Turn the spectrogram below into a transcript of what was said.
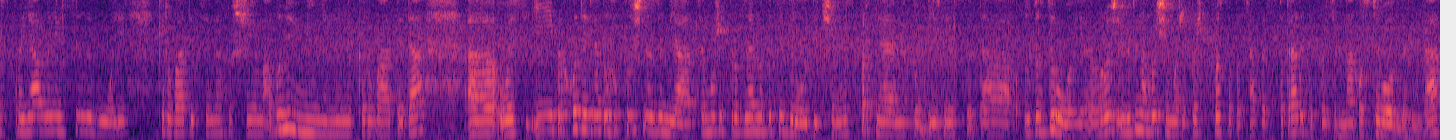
з проявленням сили волі керувати цими грошима або невміння ними керувати. Да? Ось, і приходить неблагополучна земля. Це можуть проблеми бути з родичами, з партнерами по бізнесу, да? здоров'я. Гроші, людина гроші може просто потратити потім на оздоровлення. Да?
